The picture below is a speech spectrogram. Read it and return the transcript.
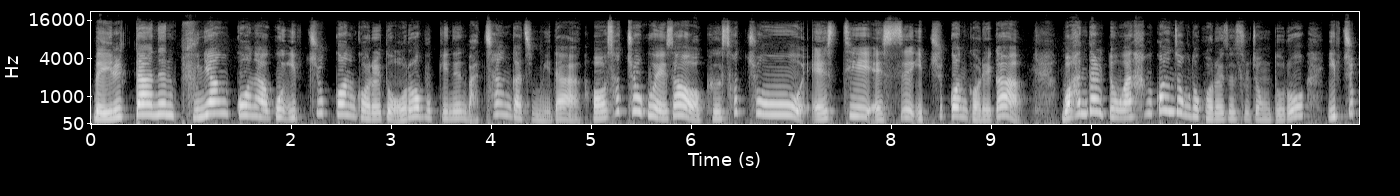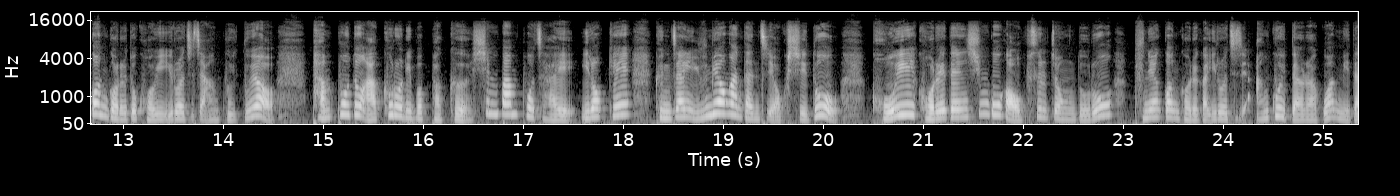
네, 일단은 분양권하고 입주권 거래도 얼어붙기는 마찬가지입니다. 어, 서초구에서 그 서초 STS 입주권 거래가 뭐 한 달 동안 한 건 정도 거래됐을 정도로 입주권 거래도 거의 이루어지지 않고 있고요. 반포동 아크로 리버파크, 신반포 자이 이렇게 굉장히 유명한 단지 역시도 거의 거래된 신고가 없을 정도로 분양권 거래가 이루어지지 않고 있다고 합니다.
